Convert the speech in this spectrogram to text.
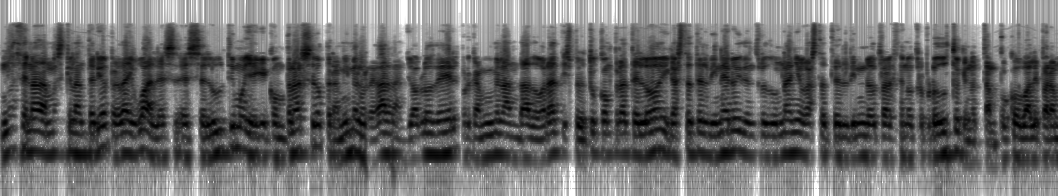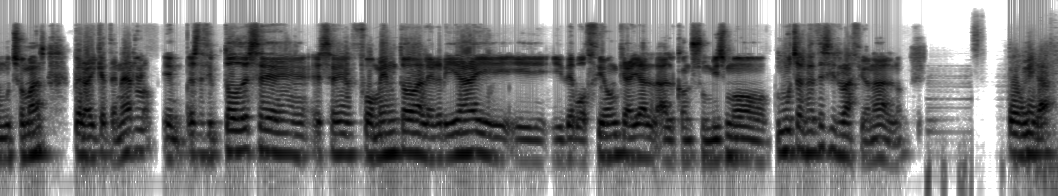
no hace nada más que el anterior, pero da igual, es, es, el último y hay que comprárselo, pero a mí me lo regalan. Yo hablo de él porque a mí me lo han dado gratis, pero tú cómpratelo y gástate el dinero y dentro de un año gástate el dinero otra vez en otro producto que no, tampoco vale para mucho más, pero hay que tenerlo. Es decir, todo ese, ese fomento, alegría y, y, y devoción que hay al, al consumismo muchas veces irracional. ¿no? Pues mira,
